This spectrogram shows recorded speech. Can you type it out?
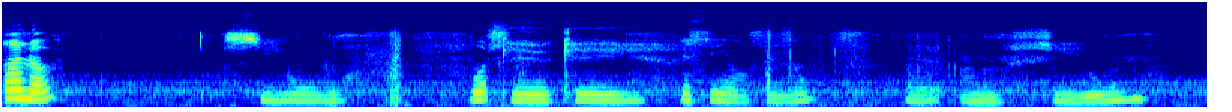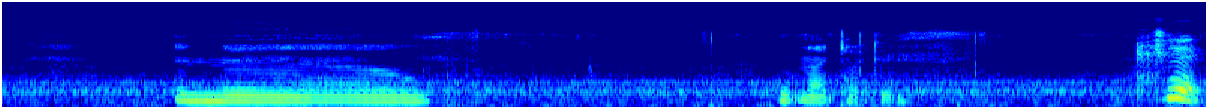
I know. Seal. What's Okay, okay. the seal seal? Right, um, seal. And now. Fortnite Tycoon. Shit.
